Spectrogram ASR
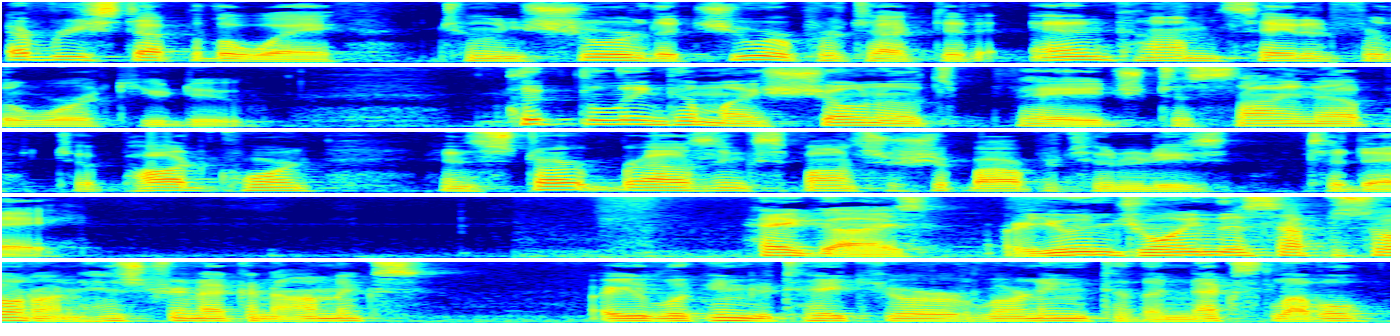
every step of the way to ensure that you are protected and compensated for the work you do. Click the link on my show notes page to sign up to Podcorn and start browsing sponsorship opportunities today. Hey guys, are you enjoying this episode on history and economics? Are you looking to take your learning to the next level?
